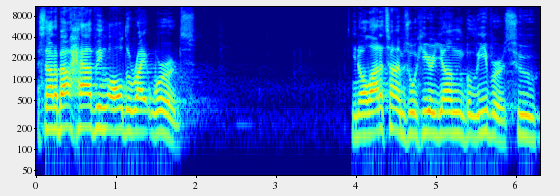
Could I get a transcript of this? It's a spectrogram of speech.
It's not about having all the right words. You know, a lot of times we'll hear young believers who,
